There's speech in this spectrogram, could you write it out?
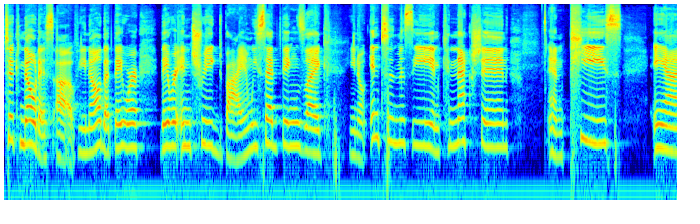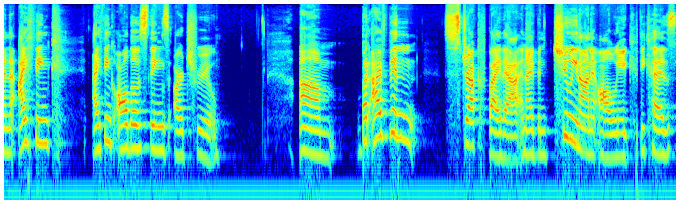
took notice of, you know, that they were they were intrigued by? And we said things like, you know, intimacy and connection and peace. And I think I think all those things are true. Um, but I've been struck by that and I've been chewing on it all week because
